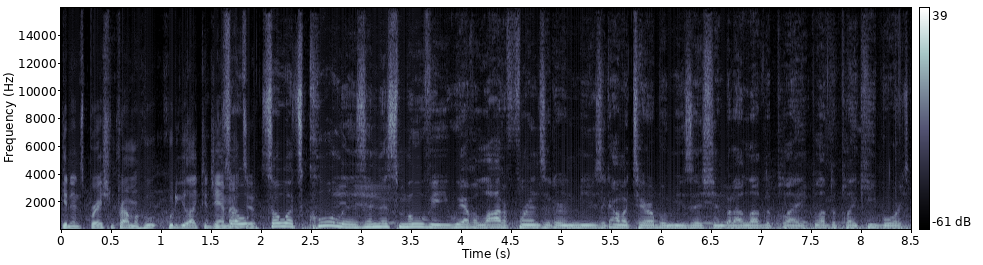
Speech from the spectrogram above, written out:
get inspiration from, or who, who do you like to jam out to? so what's cool is in this movie we have a lot of friends that are in music. I'm a terrible musician, but I love to play, love to play keyboards.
